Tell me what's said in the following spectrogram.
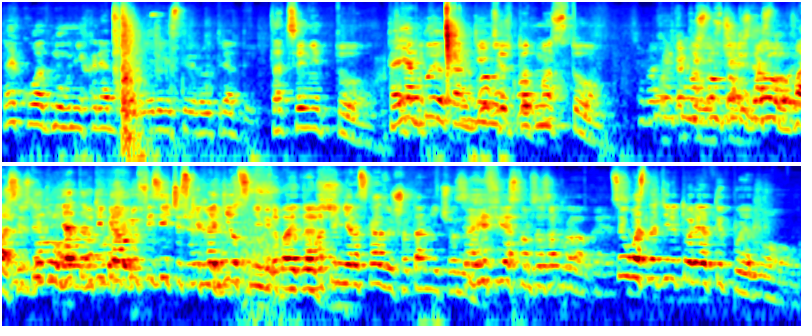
Так одну у них ряды, они регистрируют ряды. Та це не то. Да я был там, где Це ж они... під мостом. Каким мостом мостом? через дорогу? Вася, через ты- дорогу я на там тебе площадь. говорю, физически ходил с ними, Да поэтому, а ты мне рассказываешь, что там ничего За нет. Гефестом, за заправкой. Это у вас на территории АТП нового.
